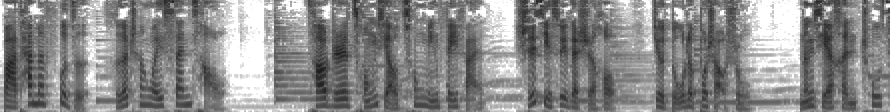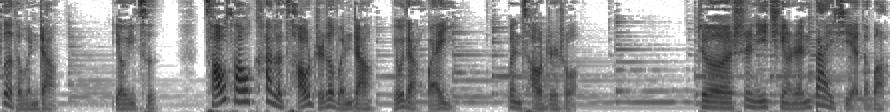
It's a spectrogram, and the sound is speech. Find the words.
把他们父子合称为“三曹”。曹植从小聪明非凡，十几岁的时候就读了不少书，能写很出色的文章。有一次。曹操看了曹植的文章，有点怀疑，问曹植说：“这是你请人代写的吧？”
